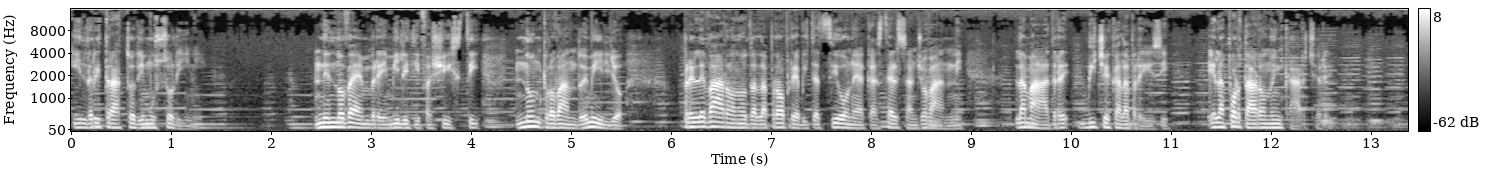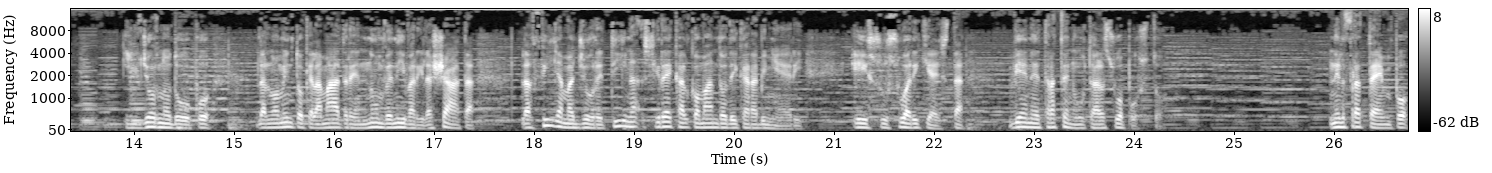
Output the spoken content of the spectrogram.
il ritratto di Mussolini. Nel novembre i militi fascisti, non trovando Emilio, prelevarono dalla propria abitazione a Castel San Giovanni la madre, Bice Calabresi, e la portarono in carcere. Il giorno dopo, dal momento che la madre non veniva rilasciata, la figlia maggiore Tina si reca al comando dei carabinieri e su sua richiesta viene trattenuta al suo posto. Nel frattempo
